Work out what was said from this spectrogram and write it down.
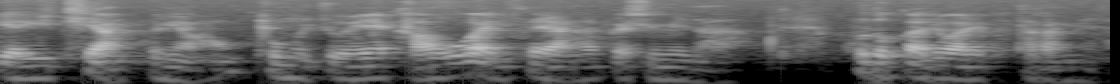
여의치 않군요. 조물주에 각오가 있어야 할 것입니다. 구독과 좋아요 부탁합니다.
